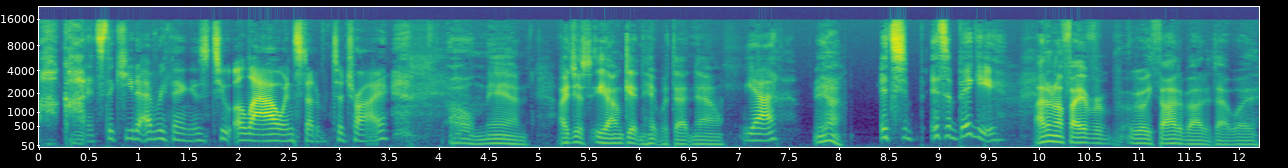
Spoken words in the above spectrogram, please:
oh God, it's the key to everything is to allow instead of to try. Oh man, I just yeah, I'm getting hit with that now. Yeah, Yeah, it's it's a biggie. I don't know if I ever really thought about it that way.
